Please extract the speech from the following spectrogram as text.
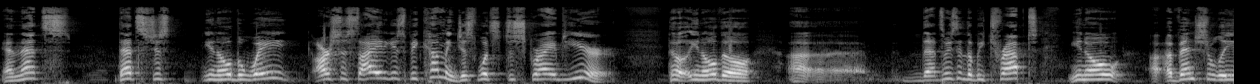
And that's that's just, you know, the way our society is becoming, just what's described here. They'll, you know, they'll uh, that's what he said, they'll be trapped, you know, uh, eventually,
